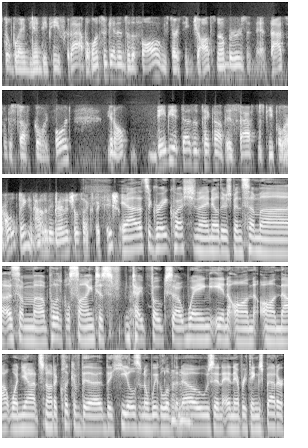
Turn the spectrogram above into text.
still blame the NDP for that. But once we get into the fall and we start seeing jobs numbers and, and that sort of stuff going forward, you know, maybe it doesn't pick up as fast as people are hoping, and how do they manage those expectations? Yeah, that's a great question. I know there's been some uh, some uh, political scientist type folks uh, weighing in on on that one. Yeah, it's not a click of the the heels and a wiggle of the mm-hmm. nose, and, and everything's better.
